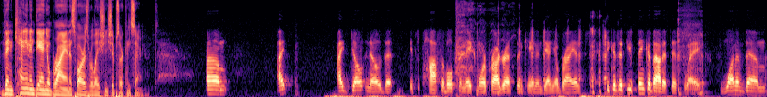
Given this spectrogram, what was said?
than Kane and Daniel Bryan as far as relationships are concerned? Um, I, I don't know that it's possible to make more progress than Kane and Daniel Bryan, because if you think about it this way, one of them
